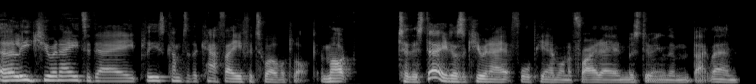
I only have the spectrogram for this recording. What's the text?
early q&a today. Please come to the cafe for 12 o'clock. And mark to this day does a Q&A at 4 p.m. on a Friday and was doing them back then.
